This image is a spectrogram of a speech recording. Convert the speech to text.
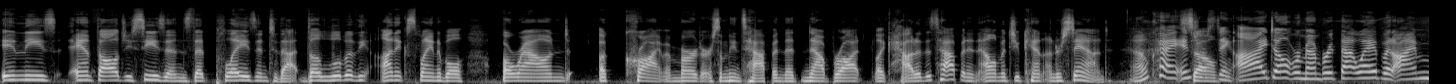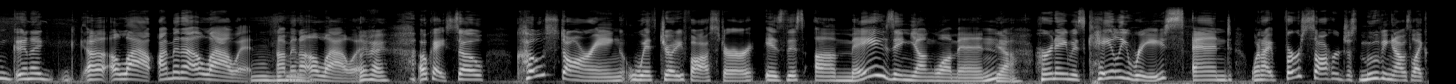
in these anthology seasons that plays into that. The little bit of the unexplainable around a crime, a murder, something's happened that now brought like how did this happen? An element you can't understand. Okay, So- interesting. I don't remember it that way, but I'm gonna uh, allow. I'm gonna allow it. I'm gonna allow it. Okay. Okay. So co-starring with Jodie Foster is this amazing young woman. Yeah. Her name is Kali Reis, and when I first saw her just moving, I was like,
